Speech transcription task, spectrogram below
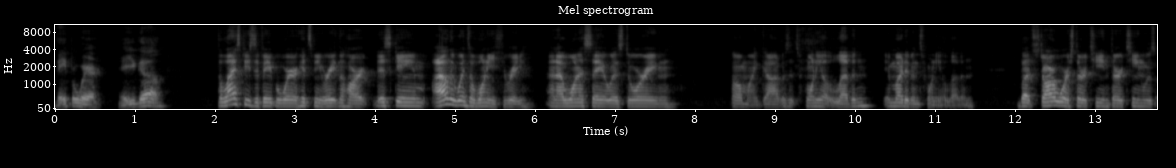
Vaporware. There you go. The last piece of vaporware hits me right in the heart. This game, I only went to one E3, and I want to say it was during, oh my god, was it 2011? It might have been 2011. But Star Wars 1313 was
